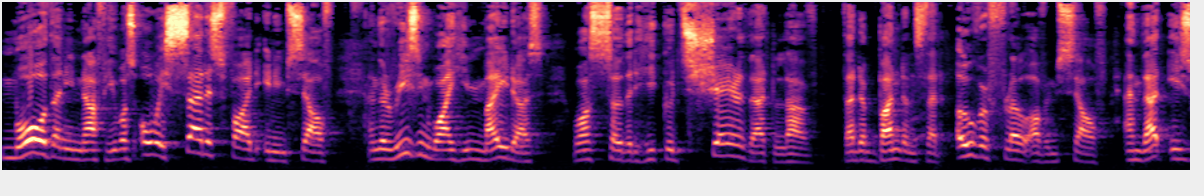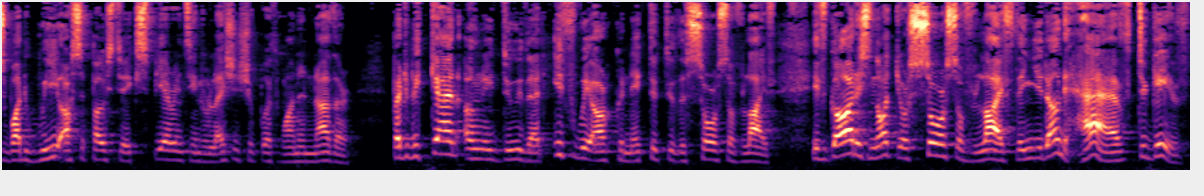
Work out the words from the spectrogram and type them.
more than enough. He was always satisfied in Himself. And the reason why He made us was so that He could share that love, that abundance, that overflow of Himself. And that is what we are supposed to experience in relationship with one another. But we can only do that if we are connected to the source of life. If God is not your source of life, then you don't have to give.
